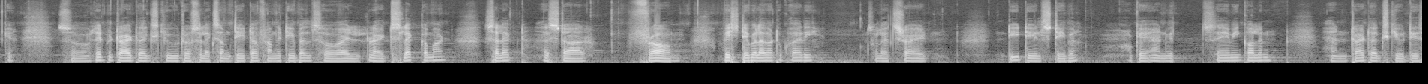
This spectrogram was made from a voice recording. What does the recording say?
Okay so let me try to execute or select some data from the table. So I'll write select command select a star from which table I want to query. So let's write details table okay and with semicolon and try to execute this.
